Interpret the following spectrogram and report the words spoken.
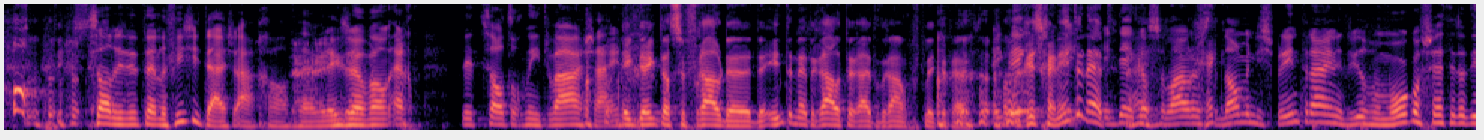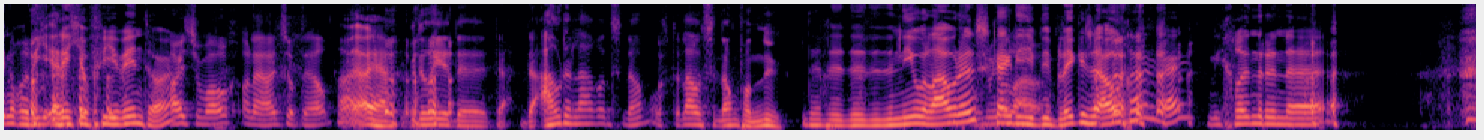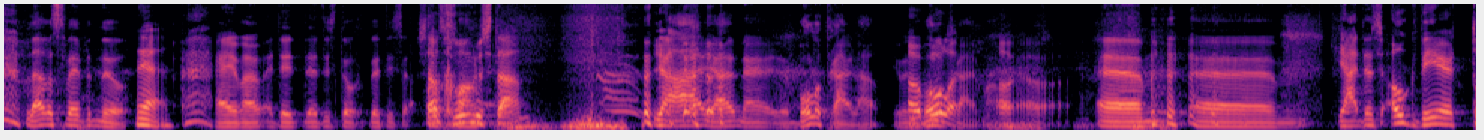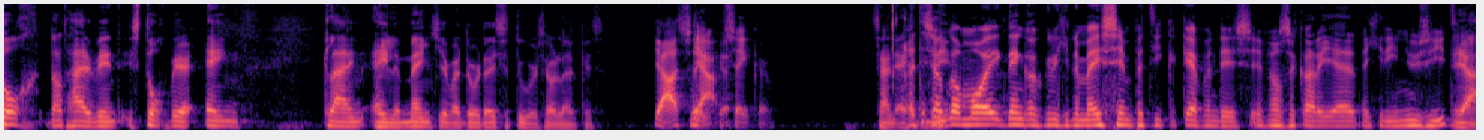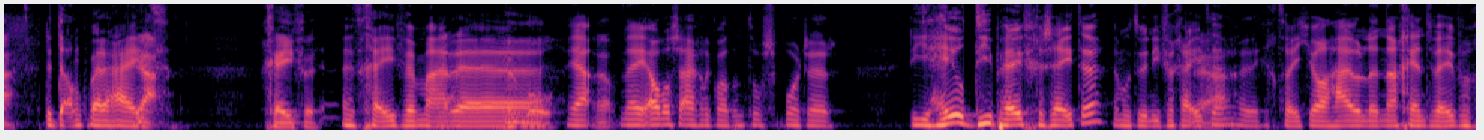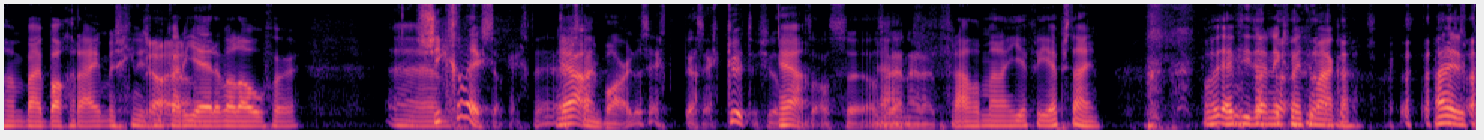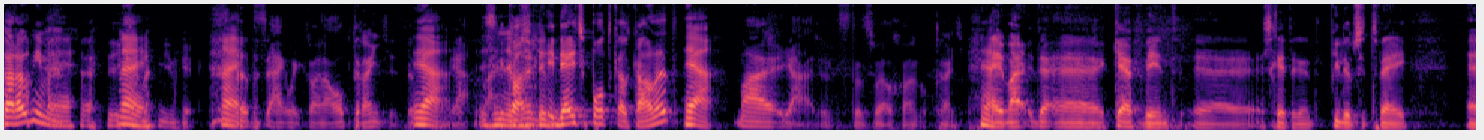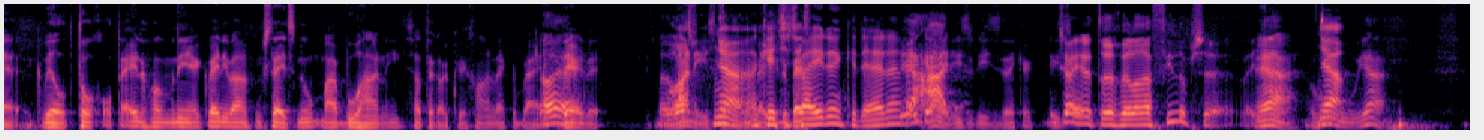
Zal hij de televisie thuis aangehad hebben? Ik zo van echt, dit zal toch niet waar zijn? ik denk dat zijn vrouw de, de internetrouter uit het raam geflikkerd heeft. Want er is geen internet. Ik, ik denk als ze Laurens de Dam in die sprinttrein het wiel van Morkov zetten, dat hij nog een ri- ritje op vier wint hoor. Handjes omhoog. Oh nee, handjes op de helft. Oh, ja, ja. Bedoel je de, de, de oude Laurensdam of de Laurensdam van nu? De, de, de, de, de nieuwe Laurens. Nieuwe Kijk, die, Laurens. die blik in zijn ogen. Kijk, die glunderende... Laurens 2.0. Ja. Hé, maar dit, dat is toch... Dat is Zou het groen bestaan? Ja, ja, nee, bolle trui. Je bent Oh, een bolle bollen. trui, man. Oh. Ehm, ehm, ja, dat is ook weer toch dat hij wint, is toch weer één klein elementje waardoor deze tour zo leuk is. ja, zeker. ja, zeker. Zijn echt Het is ook wel mooi. Ik denk ook dat je de meest sympathieke Kevin is van zijn carrière, dat je die nu ziet. Ja, De dankbaarheid. ja. Geven. Het geven, maar Ja, eh, humble. ja, Ja. nee, alles eigenlijk wat een topsporter die heel diep heeft gezeten. Dat moeten we niet vergeten. Ja. Echt, weet je wel, huilen naar Gent-Wevergem bij Bahrein. Misschien is Ja, mijn carrière wel over. Ehm, Ziek geweest ook echt, hè? Epstein Bar, dat is echt, dat is echt kut als je dat als, als, eh, als renner hebt. vraag het maar aan Jeffrey Epstein. Of heeft hij daar niks mee te maken? Ah nee, dat kan ook niet meer. Nee. kan ook niet meer. Nee. Dat is eigenlijk gewoon al op het randje. Ja, dus in- kan in, in deze podcast kan het. Ja, Maar ja, dat is, dat is wel gewoon op het randje. Hey, maar de, eh, Kev wint. eh, schitterend. Philipsen 2. Eh, ik wil toch op de een of andere manier, ik weet niet waarom ik hem steeds noem, maar Buhani zat er ook weer gewoon lekker bij. Oh ja. Derde. Buhani is ja een keertje de tweede, een keer derde. Ja, die is, die is lekker. die Ik zou je terug willen naar Philipsen. Weet je. ja, Ja. oeh, ja.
